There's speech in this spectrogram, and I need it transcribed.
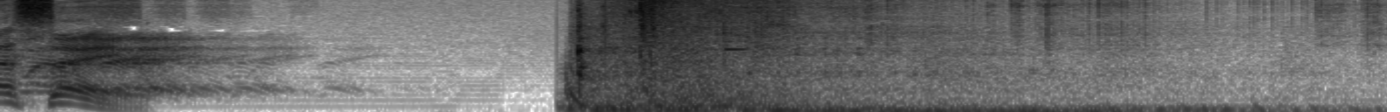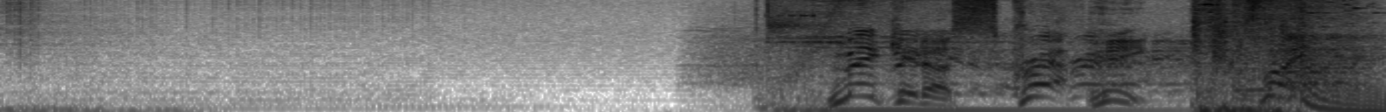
USA. Make it a scrap heap. Fight!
